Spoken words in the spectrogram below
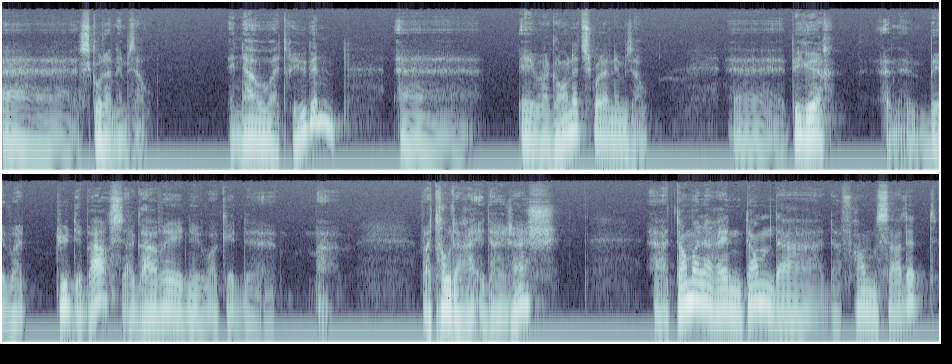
euh, skolan em zao. E nao a triugen euh, e oa ganet skolan em zao. Euh, Peger, be oa tu de bars, a gare ne oa ket ba, va trao da, da jench, a tam a ren tam da, da fram sadet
